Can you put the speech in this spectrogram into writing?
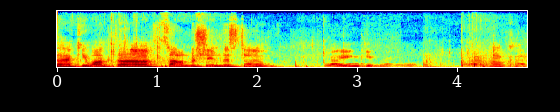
Zach, you want the sound machine this time? No, you can keep running it. Okay.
